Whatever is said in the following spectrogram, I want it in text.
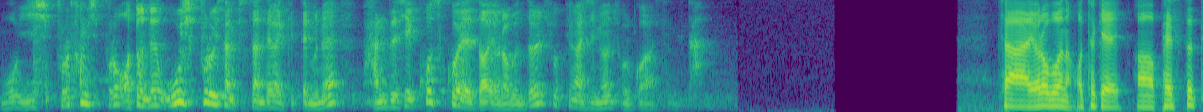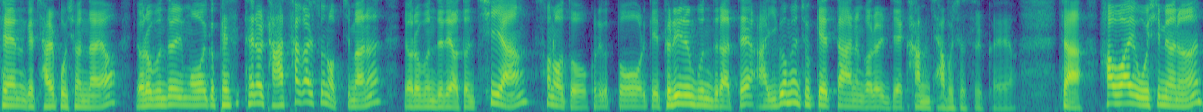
뭐 20% 30% 어떤 데는 50% 이상 비싼 데가 있기 때문에 반드시 코스코에서 여러분들 쇼핑하시면 좋을 것 같습니다. 자, 여러분 어떻게 어, 베스트 10잘 보셨나요? 여러분들 뭐 이거 베스트 10을 다 사갈 수는 없지만은 여러분들의 어떤 취향, 선호도 그리고 또 이렇게 드리는 분들한테 아 이거면 좋겠다 하는 거를 이제 감 잡으셨을 거예요. 자, 하와이 오시면은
